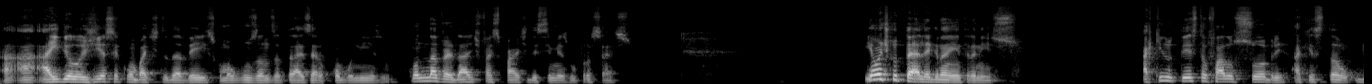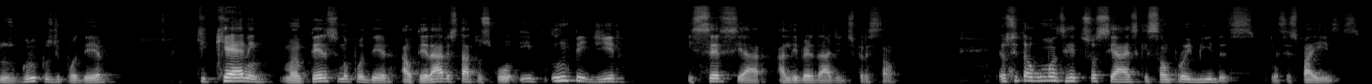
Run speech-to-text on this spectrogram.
a, a, ideologia ser combatida da vez, como alguns anos atrás era o comunismo, quando na verdade faz parte desse mesmo processo. E onde que o Telegram entra nisso? Aqui no texto eu falo sobre a questão dos grupos de poder que querem manter-se no poder, alterar o status quo e impedir e cercear a liberdade de expressão. Eu cito algumas redes sociais que são proibidas nesses países.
